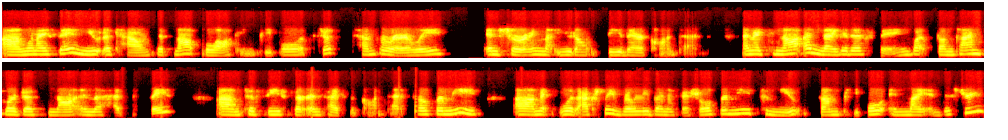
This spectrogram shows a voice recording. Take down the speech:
Um, when I say mute accounts, it's not blocking people, it's just temporarily ensuring that you don't see their content. And it's not a negative thing, but sometimes we're just not in the headspace um, to see certain types of content. So for me, um, it was actually really beneficial for me to mute some people in my industry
